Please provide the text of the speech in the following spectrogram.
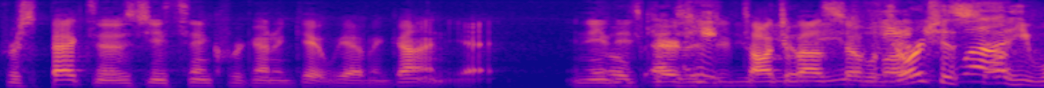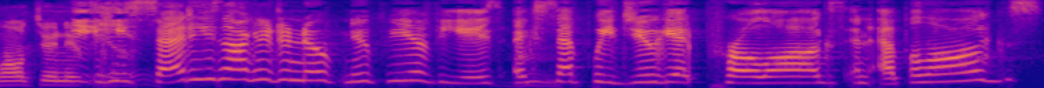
perspectives do you think we're going to get we haven't gotten yet? Any of these characters he- we've talked about so well, far? George has Well, said he won't do new. he, he said he's not going to do no, new POVs, Hmm. except we do get prologues and epilogues,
